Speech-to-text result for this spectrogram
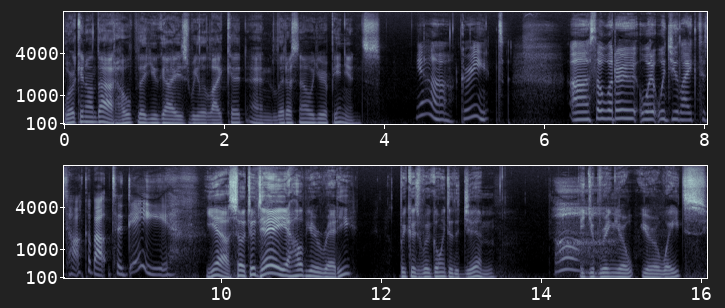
working on that. Hope that you guys really like it and let us know your opinions. Yeah, great. Uh, so what are what would you like to talk about today? Yeah. So today, I hope you're ready because we're going to the gym. Did you bring your your weights?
